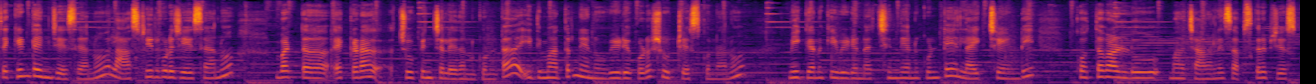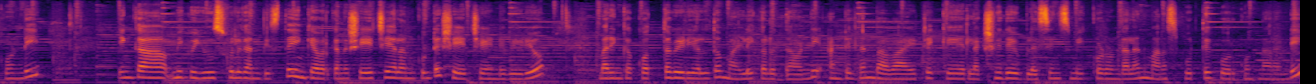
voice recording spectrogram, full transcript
సెకండ్ టైం చేశాను లాస్ట్ ఇయర్ కూడా చేశాను బట్ uh, ఎక్కడ చూపించలేదనుకుంటా. ఇది మాత్రం నేను వీడియో కూడా షూట్ చేసుకున్నాను. మీకు కనుక ఈ వీడియో నచ్చింది అనుకుంటే లైక్ చేయండి. కొత్త వాళ్ళు మన ఛానల్ని సబ్స్క్రైబ్ చేసుకోండి. ఇంకా మీకు యూస్ఫుల్గా అనిపిస్తే ఇంకెవరికైనా షేర్ చేయాలనుకుంటే షేర్ చేయండి వీడియో. మరి ఇంకా కొత్త వీడియోలతో మళ్ళీ కలుద్దామండి until then bye bye take care Lakshmidevi blessings మీకు కూడా ఉండాలని మనస్ఫూర్తిగా కోరుకుంటున్నానండి.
